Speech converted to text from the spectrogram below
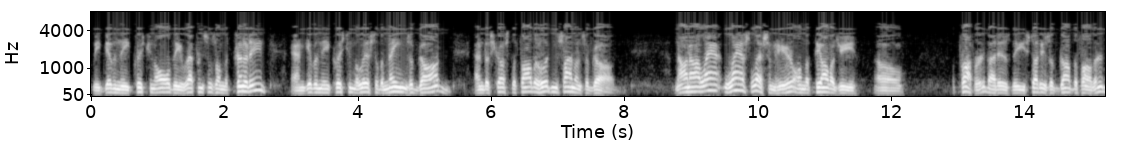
We've given the Christian all the references on the Trinity and given the Christian the list of the names of God and discussed the fatherhood and silence of God. Now, in our la- last lesson here on the theology uh, proper, that is the studies of God the Father,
